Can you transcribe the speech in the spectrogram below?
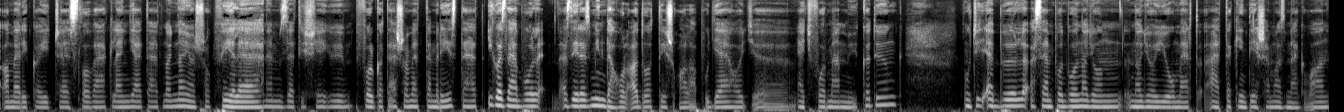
amerikai, cseh, szlovák, lengyel, tehát nagy, nagyon sokféle nemzetiségű forgatáson vettem részt, tehát igazából azért ez mindenhol adott és alap, ugye, hogy egyformán működünk, Úgyhogy ebből a szempontból nagyon, nagyon jó, mert áttekintésem az megvan.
